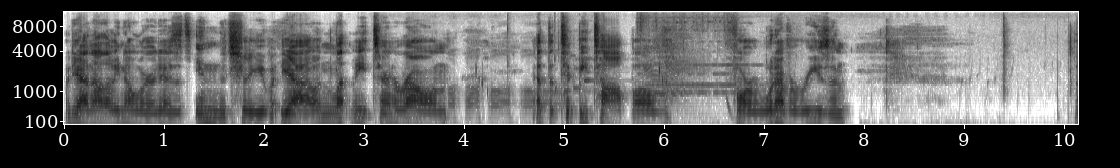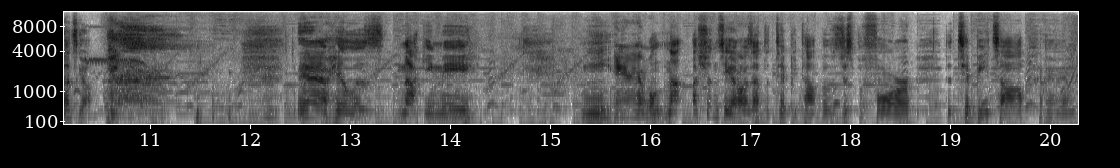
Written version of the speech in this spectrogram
But yeah, now that we know where it is, it's in the tree. But yeah, it wouldn't let me turn around at the tippy top of, for whatever reason. Let's go. Yeah, Hill is knocking me. Yeah, well, not. I shouldn't say I was at the tippy top. It was just before the tippy top, and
